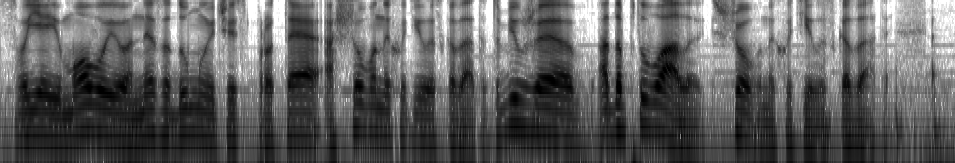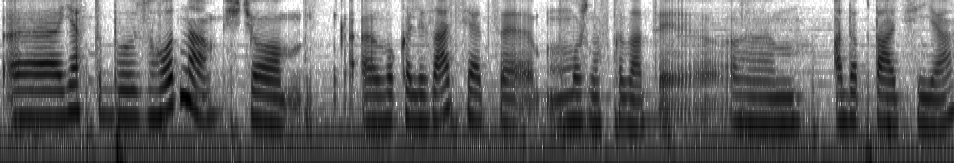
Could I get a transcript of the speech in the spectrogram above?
своєю мовою, не задумуючись про те, а що вони хотіли сказати. Тобі вже адаптували, що вони хотіли сказати. Е, Я з тобою згодна, що е, вокалізація це можна сказати е, адаптація.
